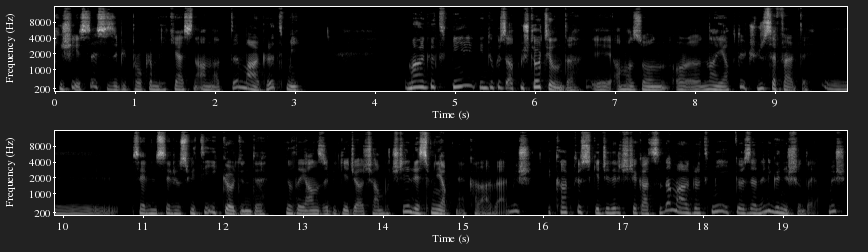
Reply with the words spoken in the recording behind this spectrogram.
kişi ise size bir programda hikayesini anlattığı Margaret Mee. Margaret Mee 1964 yılında e, Amazon'a yaptığı üçüncü seferde e, Selin Serious Witty'yi ilk gördüğünde yılda yalnızca bir gece açan bu çiçeğin resmini yapmaya karar vermiş. E, kaktüs geceleri çiçek açsa da Margaret Mee ilk gözlemlerini gün ışığında yapmış.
